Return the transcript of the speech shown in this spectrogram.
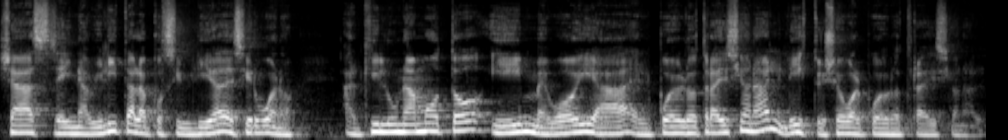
ya se inhabilita la posibilidad de decir, bueno, alquilo una moto y me voy al pueblo tradicional y listo, y llego al pueblo tradicional.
